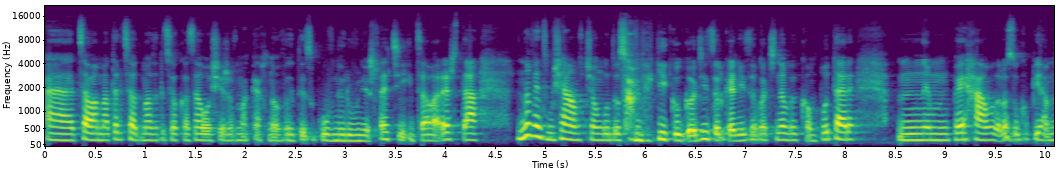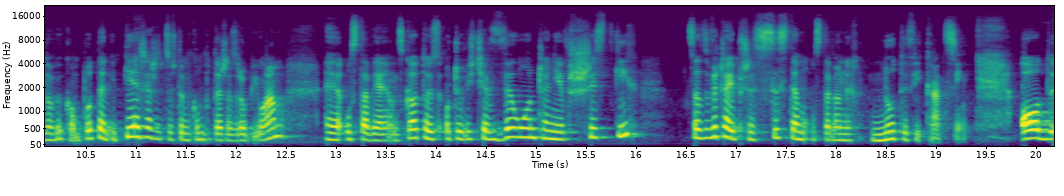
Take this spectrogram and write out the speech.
E, cała matryca od matrycy okazało się, że w makach nowych dysk główny również leci i cała reszta. No więc musiałam w ciągu dosłownie kilku godzin zorganizować nowy komputer. Mm, pojechałam, od razu kupiłam nowy komputer i pierwsza rzecz, co w tym komputerze zrobiłam, e, ustawiając go, to jest oczywiście wyłączenie wszystkich zazwyczaj przez system ustawionych notyfikacji. Od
